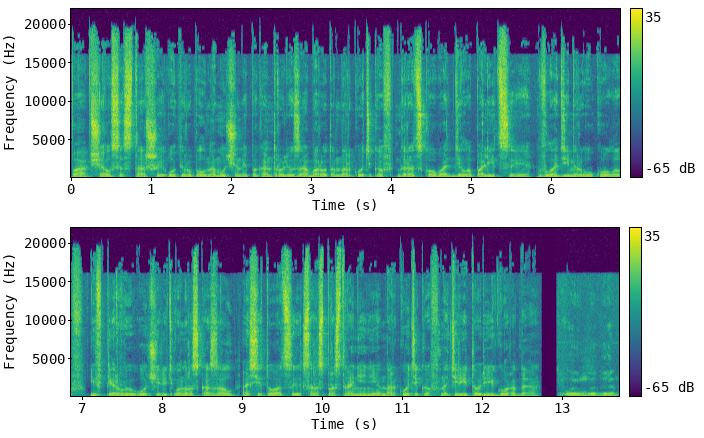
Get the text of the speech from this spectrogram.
пообщался старший оперуполномоченный по контролю за оборотом наркотиков городского отдела полиции Владимир Уколов. И в первую очередь он рассказал о ситуации с распространением наркотиков на территории города. ОМВД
